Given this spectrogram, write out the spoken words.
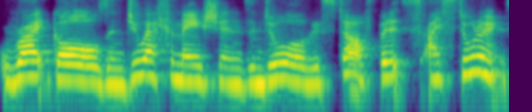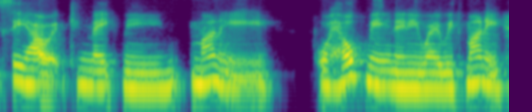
write goals and do affirmations and do all this stuff, but it's I still don't see how it can make me money or help me in any way with money.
